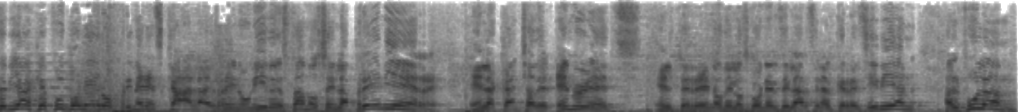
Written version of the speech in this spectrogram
De viaje futbolero, primera escala, el Reino Unido. Estamos en la Premier, en la cancha del Emirates, el terreno de los Gunners del Arsenal que recibían al Fulham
